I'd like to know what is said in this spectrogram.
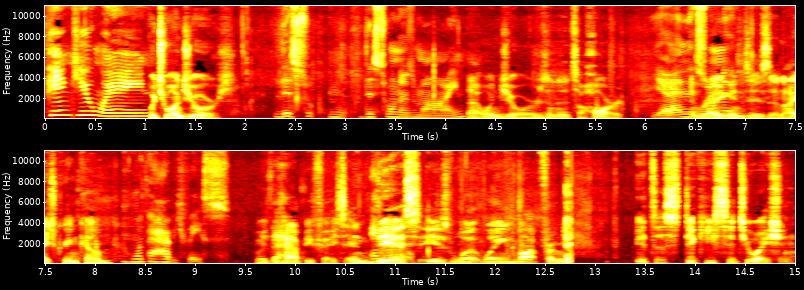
Thank you, Wayne. Which one's yours? This this one is mine. That one's yours, and it's a heart. Yeah, and, and Reagan's is, is, an ice cream cone with a happy face. With a happy face, and, and this is what Wayne bought from you. It's a sticky situation.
